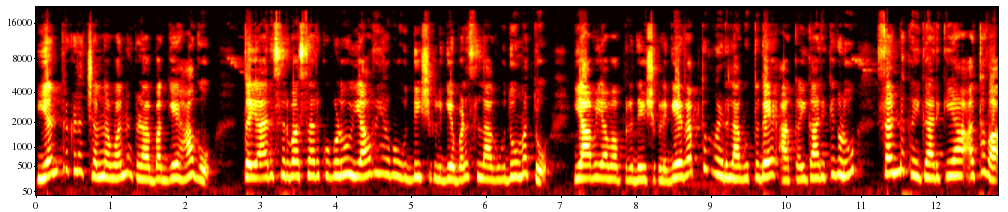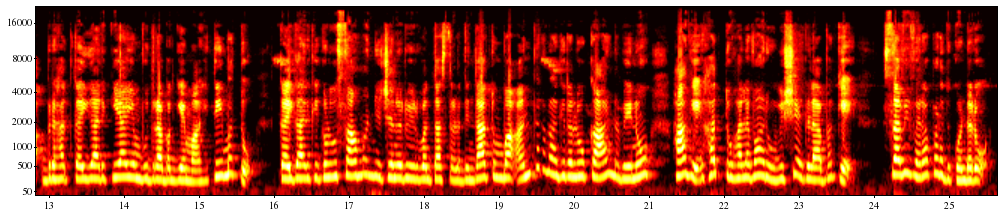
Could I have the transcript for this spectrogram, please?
ಯಂತ್ರಗಳ ಚಲನವಲನಗಳ ಬಗ್ಗೆ ಹಾಗೂ ತಯಾರಿಸಿರುವ ಸರಕುಗಳು ಯಾವ ಯಾವ ಉದ್ದೇಶಗಳಿಗೆ ಬಳಸಲಾಗುವುದು ಮತ್ತು ಯಾವ ಯಾವ ಪ್ರದೇಶಗಳಿಗೆ ರಫ್ತು ಮಾಡಲಾಗುತ್ತದೆ, ಆ ಕೈಗಾರಿಕೆಗಳು ಸಣ್ಣ ಕೈಗಾರಿಕೆಯ ಅಥವಾ ಬೃಹತ್ ಕೈಗಾರಿಕೆಯ ಎಂಬುದರ ಬಗ್ಗೆ ಮಾಹಿತಿ ಮತ್ತು ಕೈಗಾರಿಕೆಗಳು ಸಾಮಾನ್ಯ ಜನರು ಇರುವಂತಹ ಸ್ಥಳದಿಂದ ತುಂಬಾ ಅಂತರವಾಗಿರಲು ಕಾರಣವೇನು? ಹಾಗೆ ಹತ್ತು ಹಲವಾರು ವಿಷಯಗಳ ಬಗ್ಗೆ ಸವಿವರ ಪಡೆದುಕೊಂಡರು.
